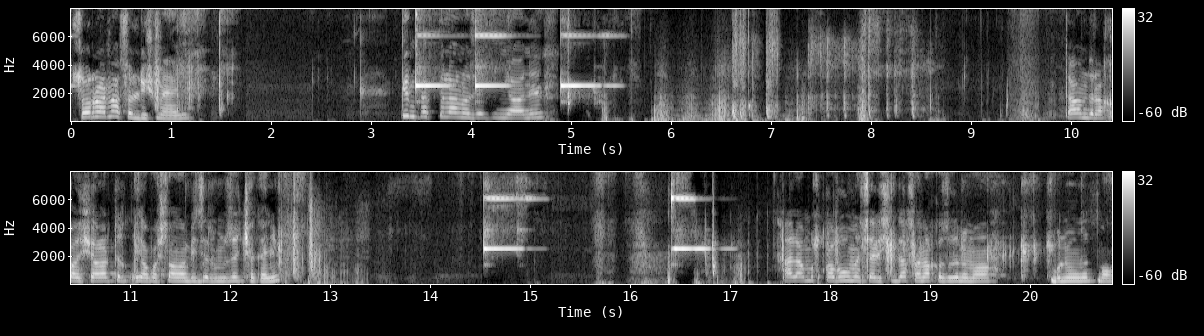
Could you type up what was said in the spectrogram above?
Sonra nasıl düşmeyelim? Kim döktü lan o zeytinyağını? Tamamdır arkadaşlar artık yavaştan bir zırhımızı çekelim. Hala muz kabuğu meselesinde sana kızgınım ha. Bunu unutma.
